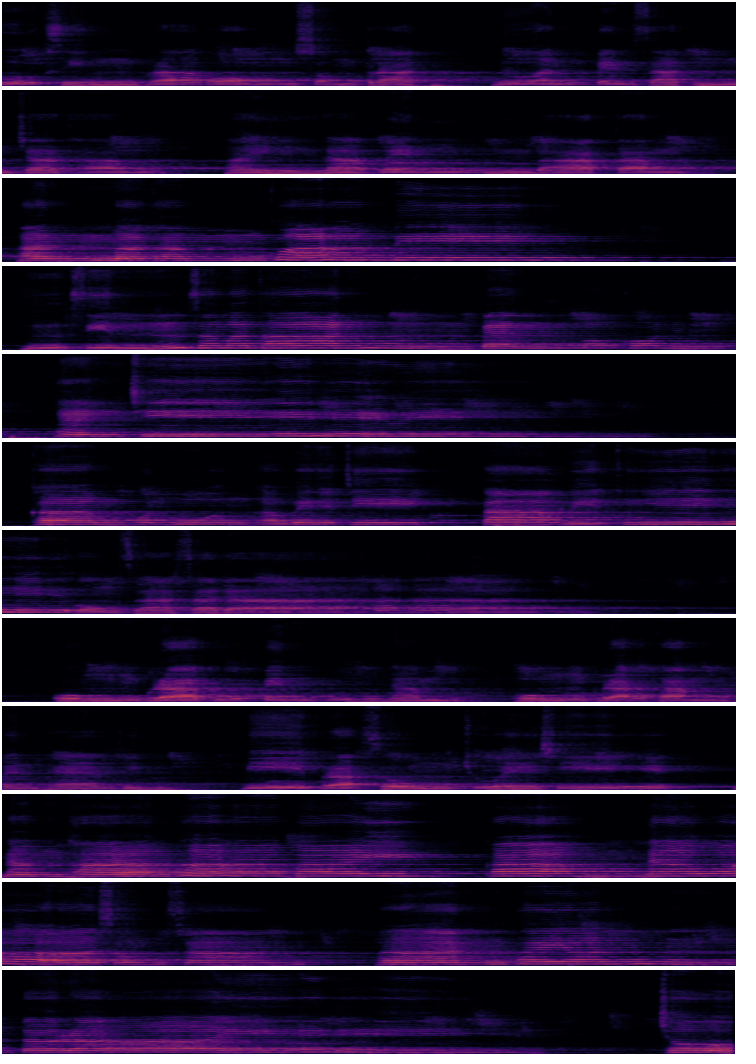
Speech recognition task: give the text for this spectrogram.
ทุกสิ่งพระองค์ทรงตรัสล้วนเป็นสัจจะธรรมให้ละเว้นบาปกรรมหันมาทำความดีถือศีลสมทานเป็นมงคลแห่งชีวิตข้ามพ้นห่วงอเวจีตามวิธี สดา องค์พระพุทธเป็นผู้นำ องค์พระธรรมเป็นแผนที่ มีพระสงฆ์ช่วยชี้นำทางพาไปข้ามนาวาสงสารผ่านพยันตรายโชค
